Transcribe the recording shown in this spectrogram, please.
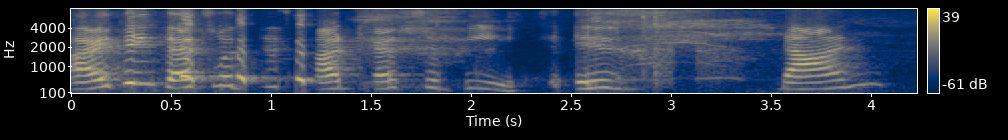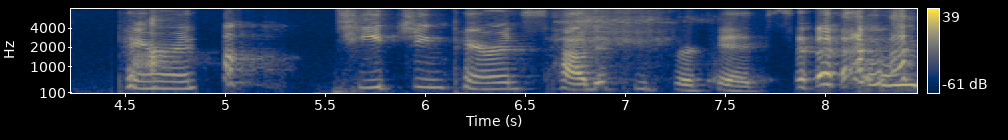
I think that's what this podcast should be is non-parents teaching parents how to teach their kids. Oh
